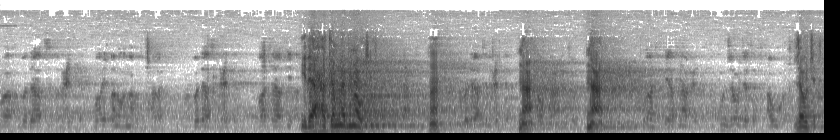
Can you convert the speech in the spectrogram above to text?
وبدأت العدة. وأيقنوا أنه هلك بدأت العدة. وأتى في إذا حكمنا بموته. ها. وبدأت العدة. نعم. نعم. وأتى في أثناء العدة. تكون زوجته أو زوجته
